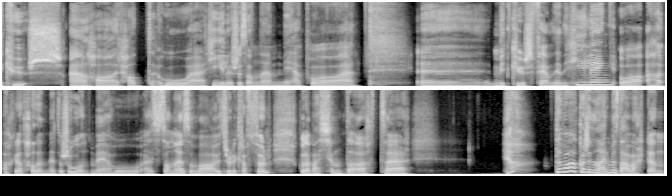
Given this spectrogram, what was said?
til kurs. Jeg har hatt hun eh, healer Susanne med på eh, eh, mitt kurs Feminine Healing. Og jeg har akkurat hatt en meditasjon med hun, eh, Susanne som var utrolig kraftfull. Hvor jeg bare kjente at eh, Ja, det var kanskje det nærmeste jeg har vært en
